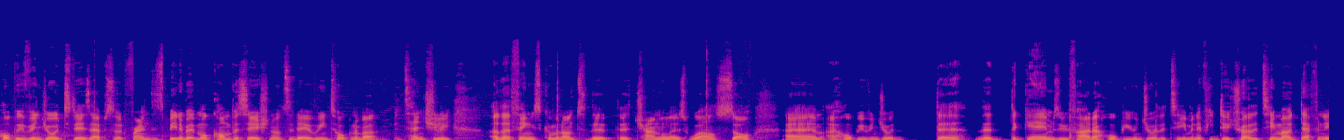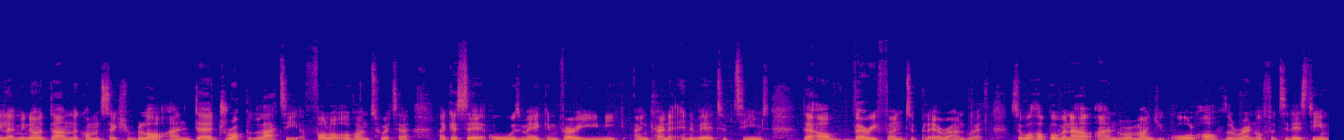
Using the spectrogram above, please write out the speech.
Hope you've enjoyed today's episode, friends. It's been a bit more conversational today. We've been talking about potentially other things coming onto the, the channel as well. So um, I hope you've enjoyed the, the the games we've had. I hope you enjoy the team. And if you do try the team out, definitely let me know down in the comment section below and uh, drop Laty a follow over on Twitter. Like I say, always making very unique and kind of innovative teams that are very fun to play around with. So we'll hop over now and remind you all of the rental for today's team.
